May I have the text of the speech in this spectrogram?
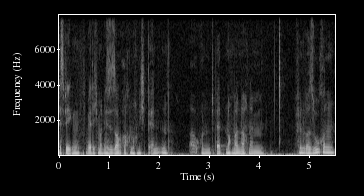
Deswegen werde ich meine Saison auch noch nicht beenden und werde nochmal nach einem Fünfer suchen,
